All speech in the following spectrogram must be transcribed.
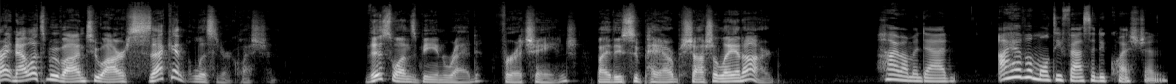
right, now let's move on to our second listener question. This one's being read, for a change, by the superb Sasha Leonard. Hi, mom and dad. I have a multifaceted question.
